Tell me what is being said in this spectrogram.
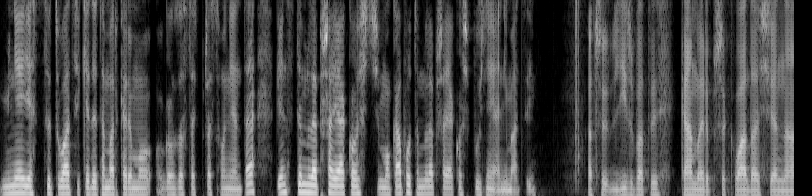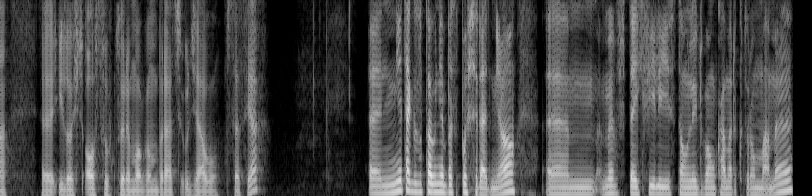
mniej jest sytuacji, kiedy te markery mogą zostać przesłonięte, więc tym lepsza jakość mockupu, tym lepsza jakość później animacji. A czy liczba tych kamer przekłada się na e, ilość osób, które mogą brać udział w sesjach? E, nie tak zupełnie bezpośrednio. My w tej chwili z tą liczbą kamer, którą mamy,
